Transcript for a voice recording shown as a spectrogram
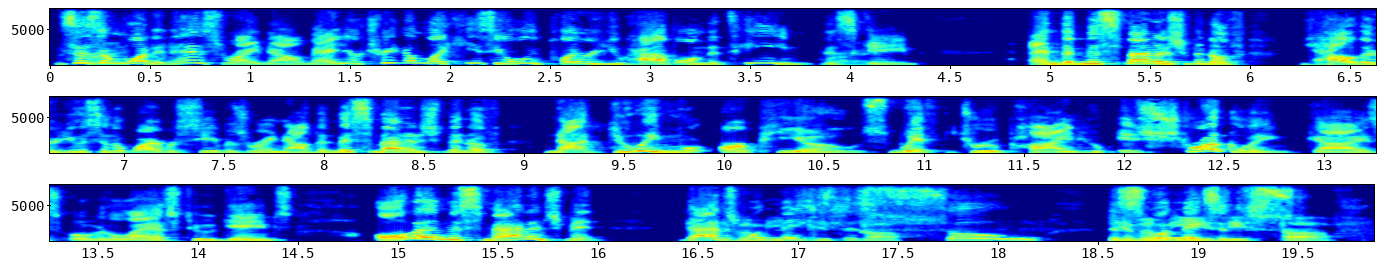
This isn't right. what it is right now, man. You're treating him like he's the only player you have on the team this right. game. And the mismanagement of how they're using the wide receivers right now, the mismanagement of not doing more RPOs with Drew Pyne, who is struggling, guys, over the last two games. All that mismanagement, that's what makes this stuff. so. This give is what makes it stuff.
